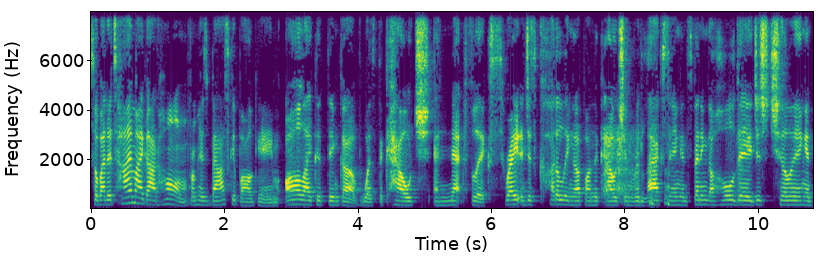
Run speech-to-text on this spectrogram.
So by the time I got home from his basketball game, all I could think of was the couch and Netflix, right? And just cuddling up on the couch and relaxing and spending the whole day just chilling. And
